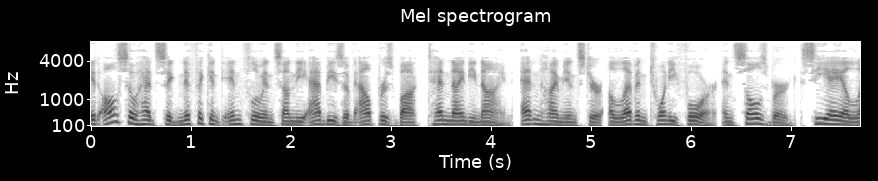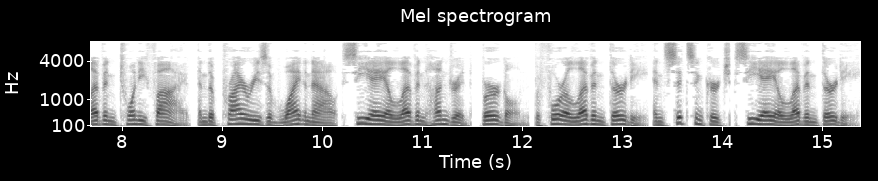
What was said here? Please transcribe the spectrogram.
It also had significant influence on the abbeys of Alpirsbach 1099, Ettenheimmünster 1124 and Salzburg ca 1125, and the priories of Weitenau ca 1100, Bürgeln before 1130 and Sitzenkirch ca 1130.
